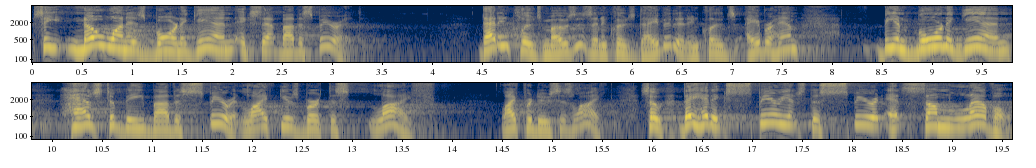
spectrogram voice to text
See, no one is born again except by the Spirit. That includes Moses, it includes David, it includes Abraham. Being born again has to be by the Spirit. Life gives birth to life, life produces life. So they had experienced the Spirit at some level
